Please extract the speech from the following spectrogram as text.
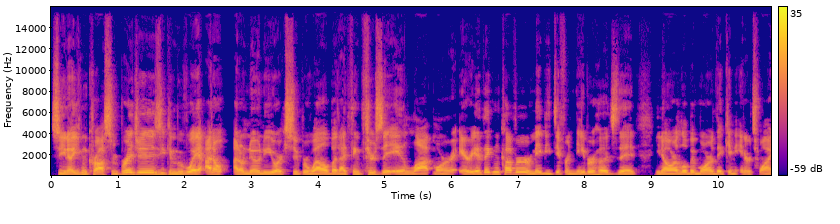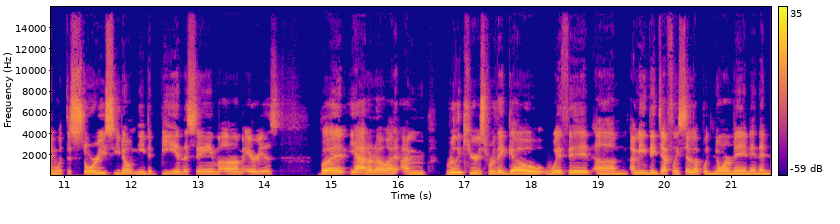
So you know, you can cross some bridges, you can move away. I don't I don't know New York super well, but I think there's a, a lot more area they can cover, or maybe different neighborhoods that you know are a little bit more. They can intertwine with the story, so you don't need to be in the same um, areas. But yeah, I don't know. I, I'm really curious where they go with it. Um, I mean, they definitely set it up with Norman, and then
